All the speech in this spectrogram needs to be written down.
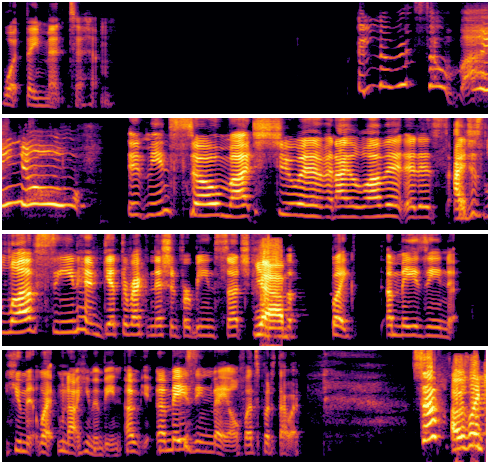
what they meant to him. I love it so much. I know. It means so much to him, and I love it. And it's I just love seeing him get the recognition for being such Yeah. like amazing human, what not human being, amazing male. Let's put it that way. So, I was like,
